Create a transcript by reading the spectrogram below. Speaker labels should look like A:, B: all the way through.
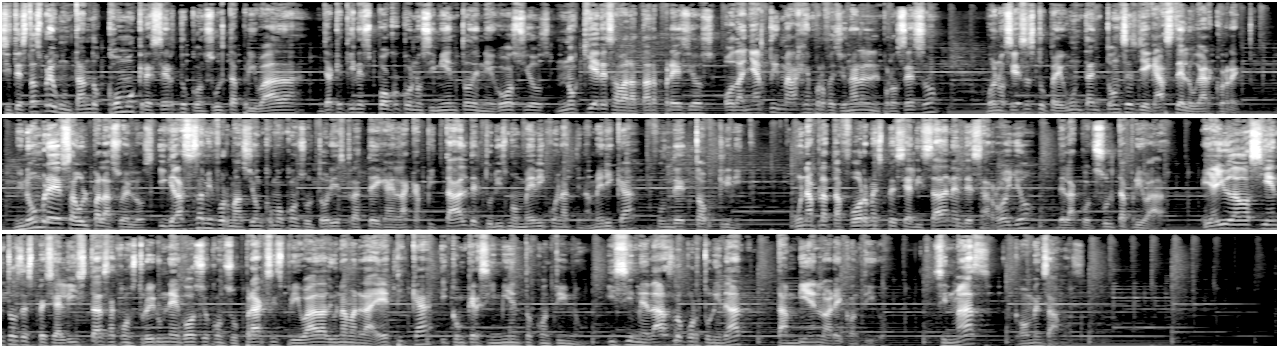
A: Si te estás preguntando cómo crecer tu consulta privada, ya que tienes poco conocimiento de negocios, no quieres abaratar precios o dañar tu imagen profesional en el proceso, bueno, si esa es tu pregunta, entonces llegaste al lugar correcto. Mi nombre es Saúl Palazuelos y gracias a mi formación como consultor y estratega en la capital del turismo médico en Latinoamérica, fundé Top Clinic, una plataforma especializada en el desarrollo de la consulta privada. He ayudado a cientos de especialistas a construir un negocio con su praxis privada de una manera ética y con crecimiento continuo. Y si me das la oportunidad, también lo haré contigo. Sin más, comenzamos.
